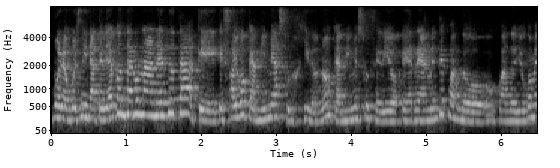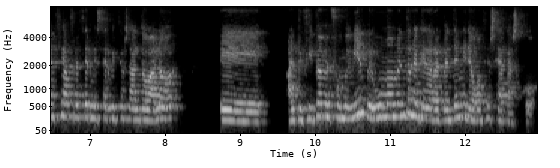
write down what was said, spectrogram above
Bueno, pues mira, te voy a contar una anécdota que, es algo que a mí me ha surgido, ¿no? Que a mí me sucedió. Eh, realmente cuando, cuando yo comencé a ofrecer mis servicios de alto valor, eh, al principio me fue muy bien, pero hubo un momento en el que de repente mi negocio se atascó.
